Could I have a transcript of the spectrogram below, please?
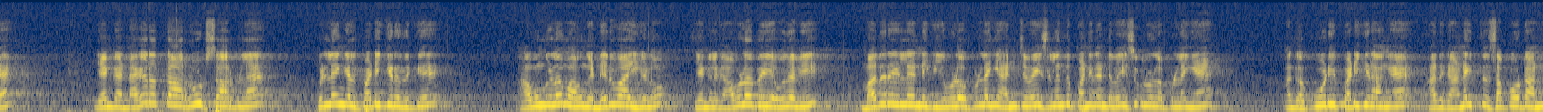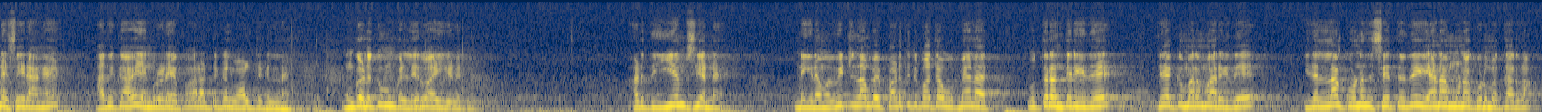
எங்கள் நகரத்தார் ரூட் சார்பில் பிள்ளைங்கள் படிக்கிறதுக்கு அவங்களும் அவங்க நிர்வாகிகளும் எங்களுக்கு அவ்வளோ பெரிய உதவி. மதுரையில் இன்றைக்கி இவ்வளோ பிள்ளைங்க அஞ்சு வயசுலேருந்து பன்னிரெண்டு வயசுக்குள்ள உள்ள பிள்ளைங்க அங்கே கூடி படிக்கிறாங்க. அதுக்கு அனைத்து சப்போர்ட்டும் அண்ணன் செய்கிறாங்க அதுக்காக எங்களுடைய பாராட்டுக்கள் வாழ்த்துக்கள்ண்ணே. உங்களுக்கும் உங்கள் நிர்வாகிகளுக்கும். அடுத்து இஎம்சி என்ன? இன்றைக்கி நம்ம வீட்டிலலாம் போய் படுத்துட்டு பார்த்தா மேலே உத்தரம் தெரியுது தேக்கு மரமாக இருக்குது. இதெல்லாம் கொண்டு வந்து சேர்த்தது ஏனா மூணா குடும்பத்தார் தான்.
